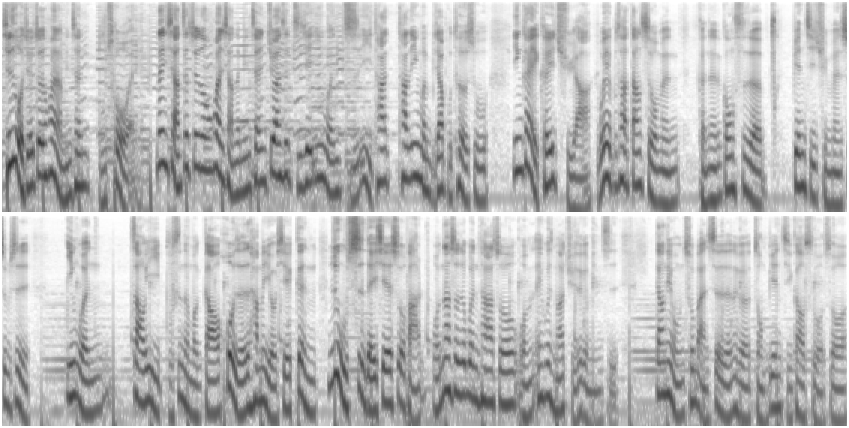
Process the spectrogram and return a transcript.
其实我觉得《最终幻想》名称不错诶。那你想，这《最终幻想》的名称，就算是直接英文直译，它它的英文比较不特殊，应该也可以取啊。我也不知道当时我们可能公司的编辑群们是不是英文造诣不是那么高，或者是他们有些更入世的一些说法。我那时候就问他说：“我们诶，为什么要取这个名字？”当天我们出版社的那个总编辑告诉我说：“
